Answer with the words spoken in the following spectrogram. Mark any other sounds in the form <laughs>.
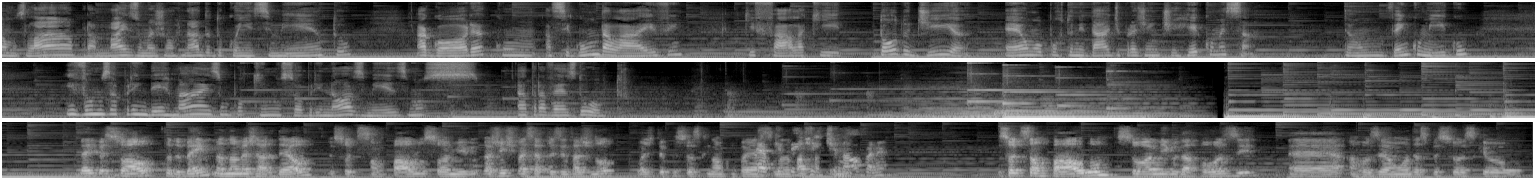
vamos lá para mais uma jornada do conhecimento. Agora com a segunda live que fala que todo dia é uma oportunidade para a gente recomeçar. Então, vem comigo e vamos aprender mais um pouquinho sobre nós mesmos através do outro. Aí, pessoal, tudo bem? Meu nome é Jardel, eu sou de São Paulo, sou amigo. A gente vai se apresentar de novo, pode ter pessoas que não acompanham é, a semana tem passada. gente nova, né? Eu sou de São Paulo, sou amigo da Rose. É, a Rose é uma das pessoas que eu,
